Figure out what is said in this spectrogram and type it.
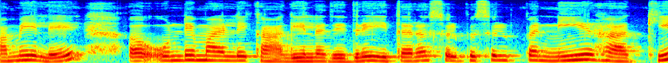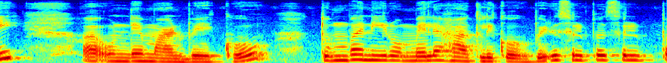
ಆಮೇಲೆ ಉಂಡೆ ಮಾಡಲಿಕ್ಕೆ ಆಗಿಲ್ಲದಿದ್ದರೆ ಈ ಥರ ಸ್ವಲ್ಪ ಸ್ವಲ್ಪ ನೀರು ಹಾಕಿ ಉಂಡೆ ಮಾಡಬೇಕು. ತುಂಬ ನೀರು ಒಮ್ಮೆಲೆ ಹಾಕ್ಲಿಕ್ಕೆ ಹೋಗಬೇಡಿ. ಸ್ವಲ್ಪ ಸ್ವಲ್ಪ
